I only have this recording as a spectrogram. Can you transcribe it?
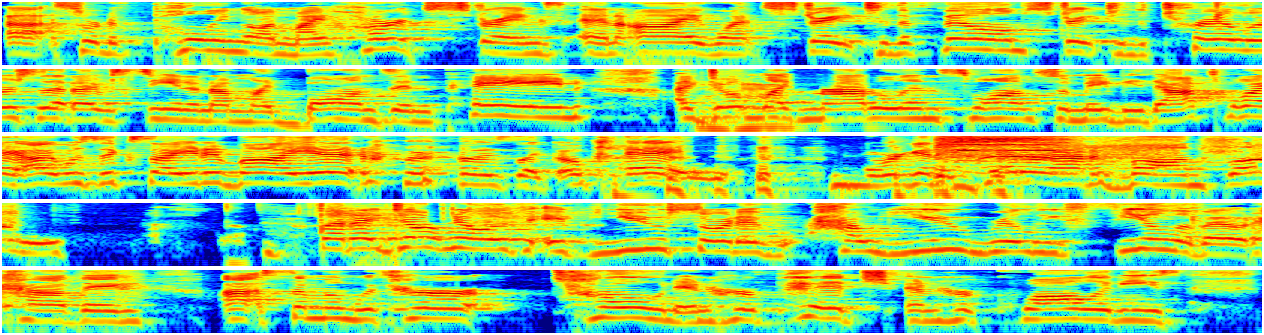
uh, sort of pulling on my heartstrings and i went straight to the film straight to the trailers that i've seen and i'm like bond's in pain. I don't mm-hmm. like Madeleine Swann so maybe that's why i was excited by it. I was like okay we're gonna get her out of bond's life but I don't know if, if you sort of how you really feel about having uh, someone with her tone and her pitch and her qualities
